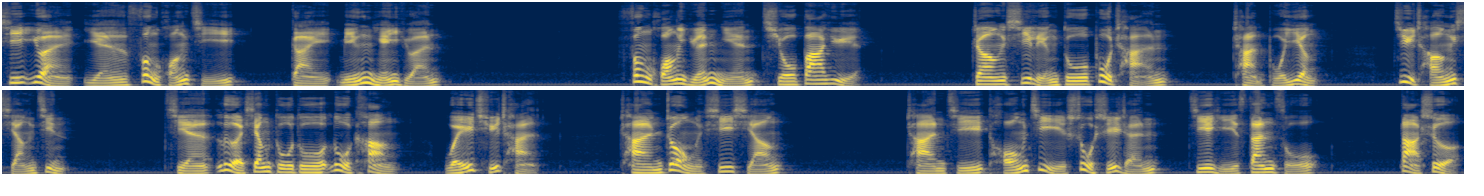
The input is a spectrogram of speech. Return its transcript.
西苑沿凤凰集，改明年元。凤凰元年秋八月。征西陵都不产，产不应，据城降晋。遣乐乡都督陆抗为取产，产众西降。产及同济数十人，皆夷三族。大赦。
